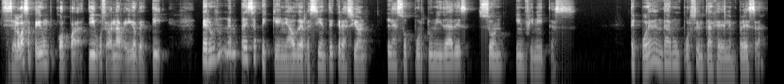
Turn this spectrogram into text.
si se lo vas a pedir a un corporativo, se van a reír de ti. Pero en una empresa pequeña o de reciente creación, las oportunidades son infinitas. Te pueden dar un porcentaje de la empresa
